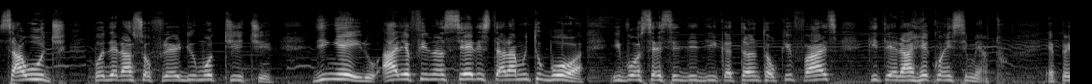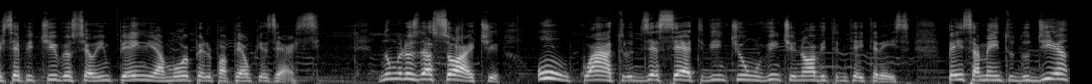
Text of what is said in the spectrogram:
Saúde, poderá sofrer de uma otite. Dinheiro, área financeira estará muito boa e você se dedica tanto ao que faz que terá reconhecimento. É perceptível seu empenho e amor pelo papel que exerce. Números da sorte: 1, 4, 17, 21, 29 e 33. Pensamento do dia:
